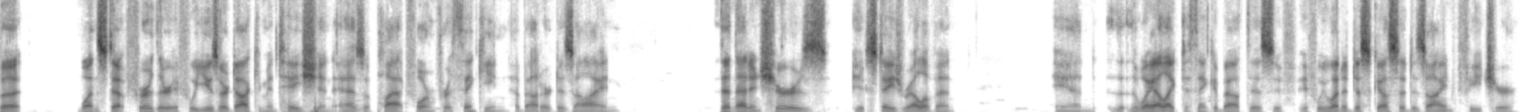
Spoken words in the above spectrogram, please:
But one step further, if we use our documentation as a platform for thinking about our design, then that ensures it stays relevant and the, the way I like to think about this, if, if we want to discuss a design feature,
